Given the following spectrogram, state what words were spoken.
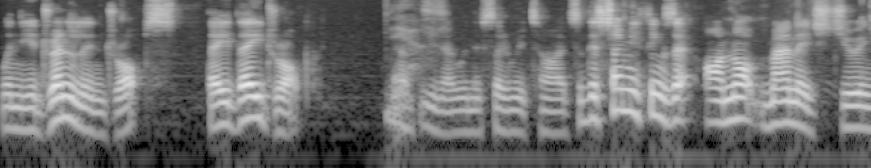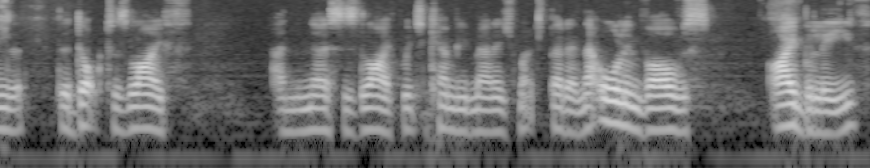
when the adrenaline drops, they, they drop, yes. uh, you know, when they're suddenly retired. So there's so many things that are not managed during the, the doctor's life and the nurse's life, which can be managed much better. And that all involves, I believe,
